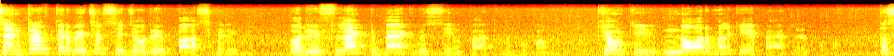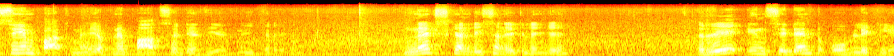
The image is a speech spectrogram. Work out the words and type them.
सेंटर ऑफ़ कर्वेचर से जो रे पास करेगा, और रिफ्लेक्ट बैक भी सेम पाथ में होगा, क्योंकि नॉर्मल के पैरेलल होगा। तो सेम पाथ में ये अपने पाथ से डेविएट नहीं करेगी। नेक्स्ट कंडीशन एक लेंगे। Ray incident obliquely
